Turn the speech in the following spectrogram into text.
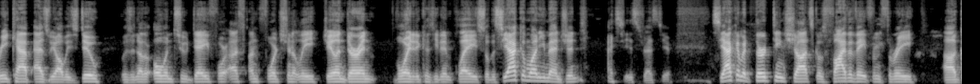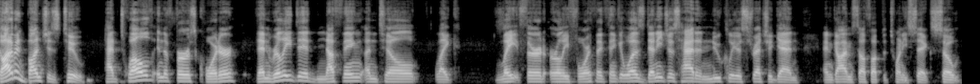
Recap as we always do. It was another 0 2 day for us, unfortunately. Jalen Duren voided because he didn't play. So the Siakam one you mentioned, I see his stress here. Siakam at 13 shots, goes five of eight from three. Uh, got him in bunches too. had 12 in the first quarter, then really did nothing until like late third, early fourth, I think it was. Then he just had a nuclear stretch again and got himself up to 26. So,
